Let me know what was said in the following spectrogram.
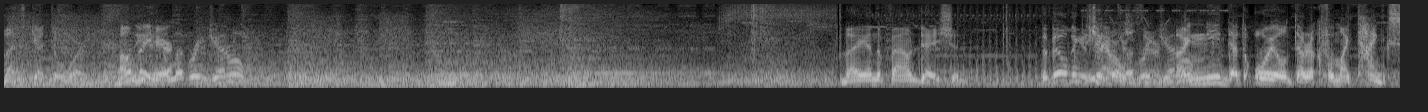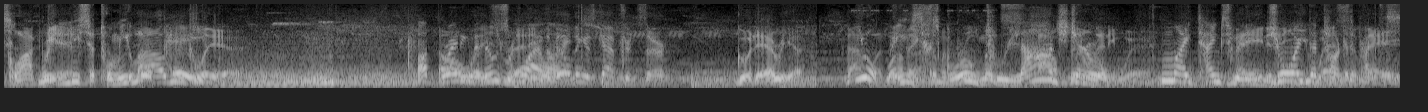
Let's get to work. I'll be Need a here. Delivery, General? Laying the foundation. The building is General. General. I need that oil, derrick, for my tanks. Clocked in. Release it to me or pay. and clear. Upgrading the new supply ready. The building is captured, sir. Good area. That Your base make has grown too large, General. Anywhere. My tanks will Made enjoy the US target practice.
